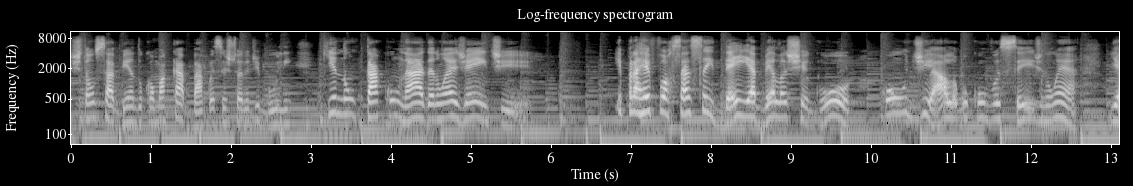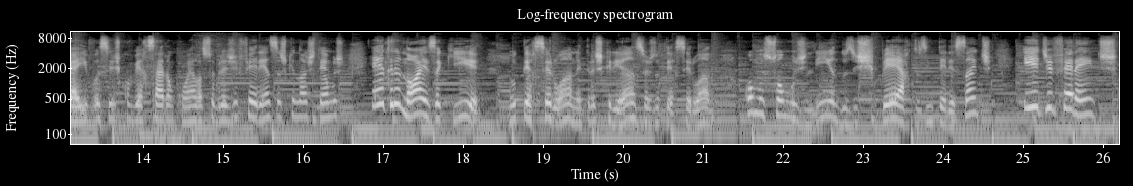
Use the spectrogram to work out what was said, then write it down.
estão sabendo como acabar com essa história de bullying, que não tá com nada, não é, gente? E para reforçar essa ideia, a Bela chegou com o diálogo com vocês, não é? E aí vocês conversaram com ela sobre as diferenças que nós temos entre nós aqui no terceiro ano, entre as crianças do terceiro ano como somos lindos, espertos, interessantes e diferentes,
